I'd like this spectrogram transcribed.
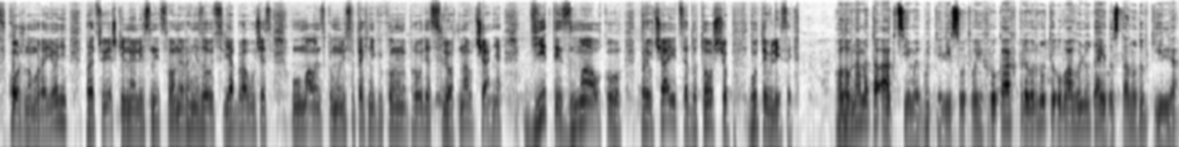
в кожному районі працює шкільне лісництво. Вони організовують, я брав участь у Малинському лісотехніку, коли вони проводять сльот, навчання. Діти з малку привчаються до того, щоб бути в лісі. Головна мета акції Майбутнє лісу у твоїх руках привернути увагу людей до стану довкілля.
